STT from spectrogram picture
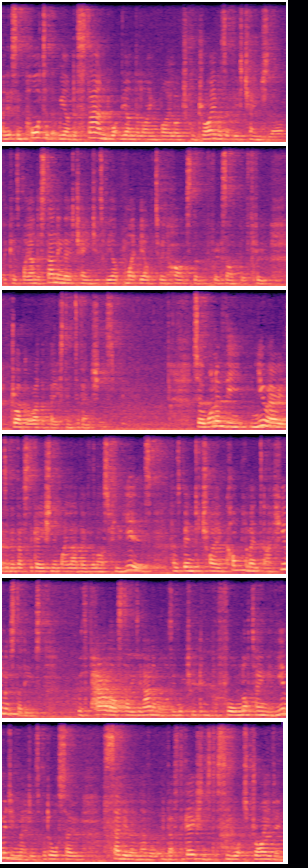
And it's important that we understand what the underlying biological drivers of these changes are, because by understanding those changes, we might be able to enhance them, for example, through drug or other based interventions. So, one of the new areas of investigation in my lab over the last few years has been to try and complement our human studies with parallel studies in animals in which we can perform not only the imaging measures but also cellular level investigations to see what's driving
